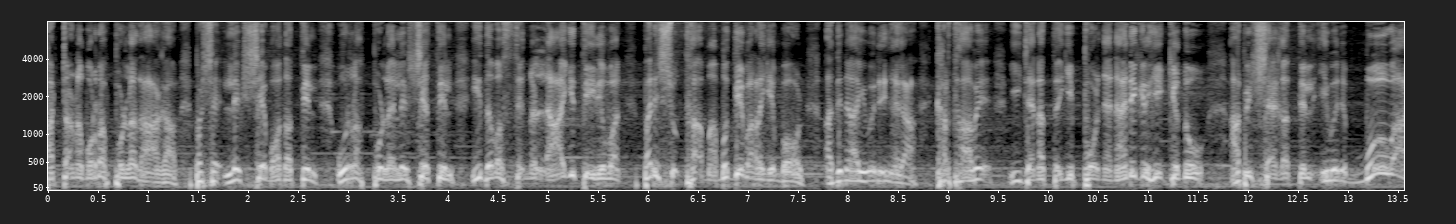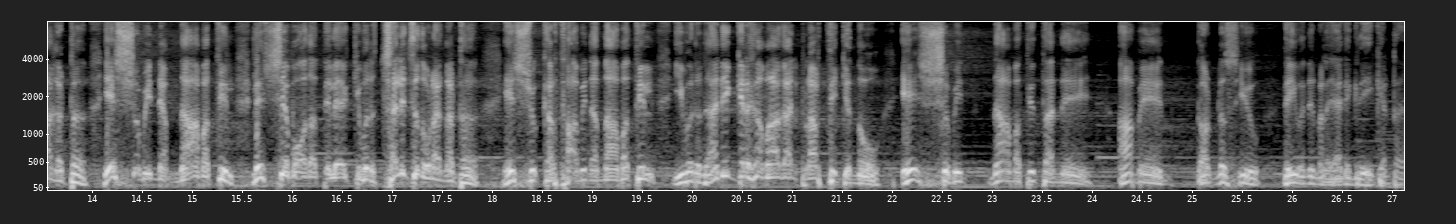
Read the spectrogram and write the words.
പട്ടണം ഉറപ്പുള്ളതാകാം. പക്ഷെ ലക്ഷ്യബോധത്തിൽ ഉറപ്പുള്ള ലക്ഷ്യത്തിൽ ഈ ദിവസങ്ങളിലായി തീരുവാൻ പരിശുദ്ധ ബുദ്ധി പറയുമ്പോൾ അതിനായി ഒരുങ്ങുക. കർത്താവ് ഈ ജനത്തെ ഇപ്പോൾ ഞാൻ അനുഗ്രഹിക്കുന്നു. അഭിഷേകത്തിൽ ഇവർ മൂവ് ആകട്ടെ. യേശുവിന്റെ നാമത്തിൽ ലക്ഷ്യബോധത്തിലേക്ക് ഇവർ ചലിച്ചു തുടങ്ങട്ടെ. യേശു കർത്താവിന്റെ നാമത്തിൽ ഇവരൊരു അനുഗ്രഹമാകാൻ പ്രാർത്ഥിക്കുന്നു. യേശുവിൻ നാമത്തിൽ തന്നെ. ആമേൻ. ഗോഡ് ബ്ലസ് യു ദൈവം നിങ്ങളെ അനുഗ്രഹിക്കട്ടെ.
